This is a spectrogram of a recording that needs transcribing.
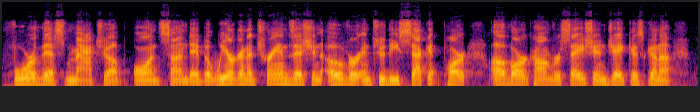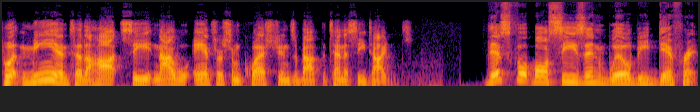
for this matchup on Sunday. But we are going to transition over into the second part of our conversation. Jake is going to put me into the hot seat, and I will answer some questions about the Tennessee Titans. This football season will be different,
